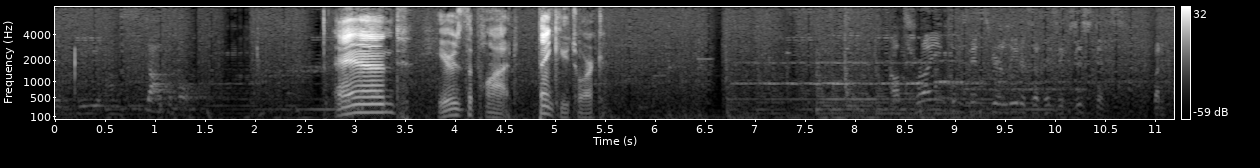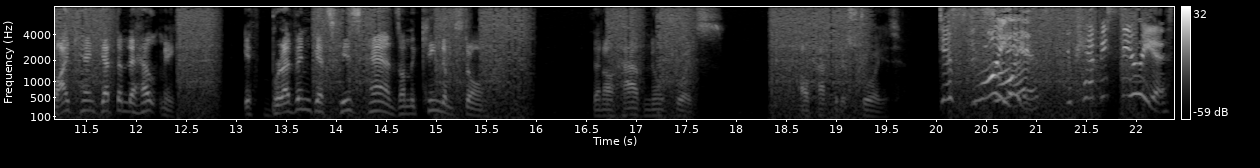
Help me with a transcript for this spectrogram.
he'll be unstoppable. And here's the plot. Thank you, Torque. I'll try and convince your leaders of his existence, but if I can't get them to help me, if Brevon gets his hands on the Kingdom Stone, then I'll have no choice. I'll have to destroy it. Destroy it? You can't be serious!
